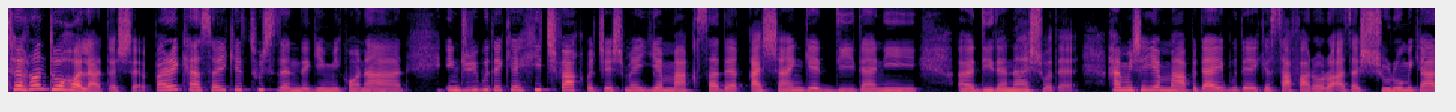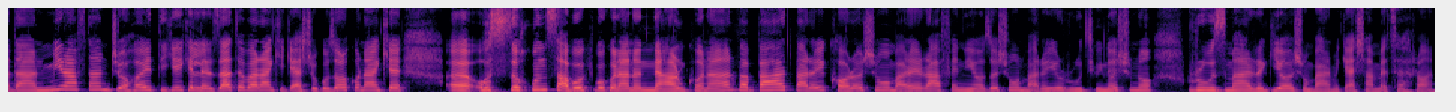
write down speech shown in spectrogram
تهران دو حالت داشته. برای کسایی که توش زندگی می‌کنن اینجوری بوده که هیچ وقت به چشم یه مقصد قشنگ دیدنی دیده نشده. همیشه یه مبدعی بوده که سفرها رو ازش شروع می‌کردن می‌رفتن جاهای دیگه که لذت برن که گشت و گذار کنن که استخون سبک بکنن و نرم کنن و بعد برای کاراشون برای رفع نیازاشون برای روتیناشون و روزمرگیاشون برمیگشتن به تهران.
